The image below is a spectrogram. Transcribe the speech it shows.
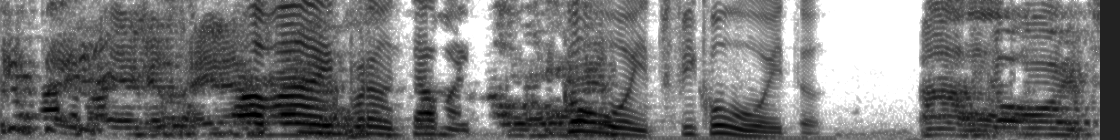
carteira. Está bem, pronto, está bem. Ficou oito, ficou oito. Ah, Ficou 8,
